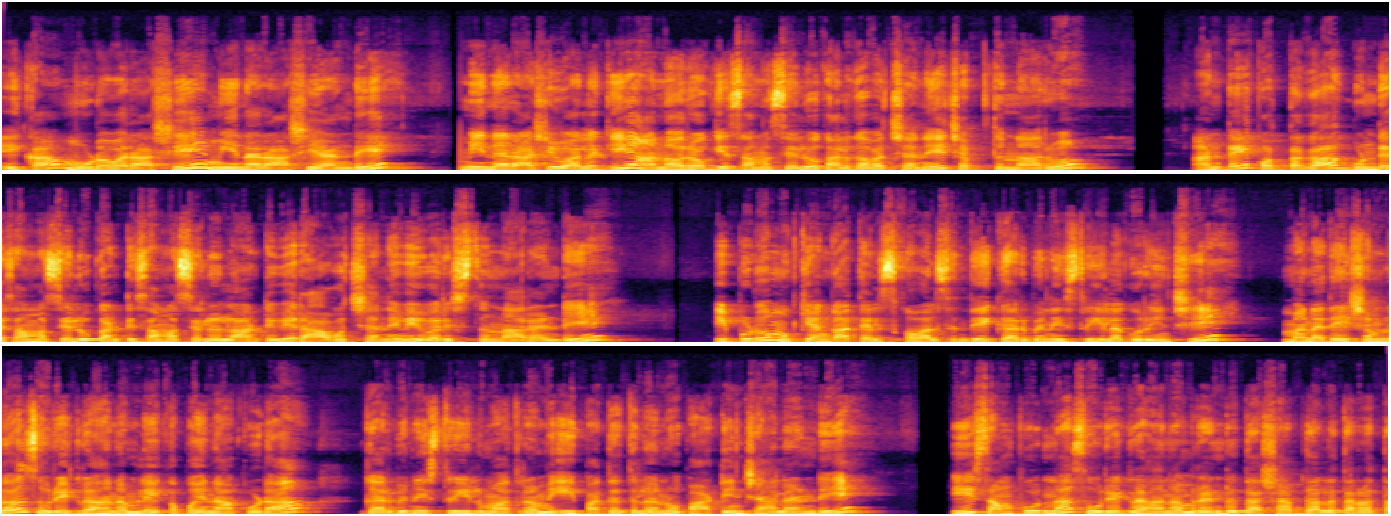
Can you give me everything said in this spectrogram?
ఇక మూడవ రాశి మీనరాశి అండి. మీనరాశి వాళ్ళకి అనారోగ్య సమస్యలు కలగవచ్చని చెప్తున్నారు. అంటే కొత్తగా గుండె సమస్యలు కంటి సమస్యలు లాంటివి రావచ్చని వివరిస్తున్నారండి. ఇప్పుడు ముఖ్యంగా తెలుసుకోవాల్సింది గర్భిణీ స్త్రీల గురించి. మన దేశంలో సూర్యగ్రహణం లేకపోయినా కూడా గర్భిణీ స్త్రీలు మాత్రం ఈ పద్ధతులను పాటించాలండి. ఈ సంపూర్ణ సూర్యగ్రహణం రెండు దశాబ్దాల తర్వాత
